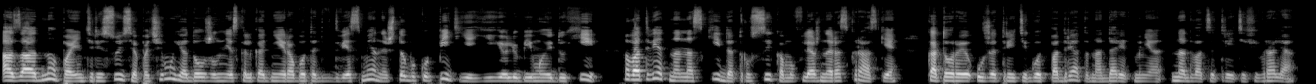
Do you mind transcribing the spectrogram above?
А заодно поинтересуйся, почему я должен несколько дней работать в две смены, чтобы купить ей ее любимые духи в ответ на носки да трусы камуфляжной раскраски, которые уже третий год подряд она дарит мне на 23 февраля.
